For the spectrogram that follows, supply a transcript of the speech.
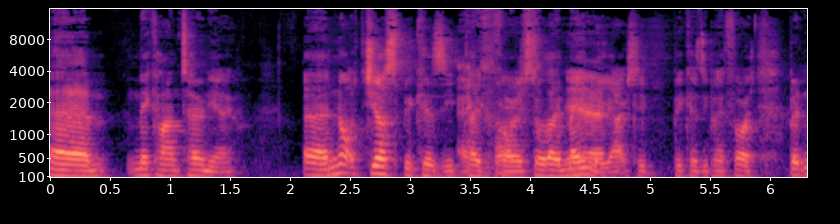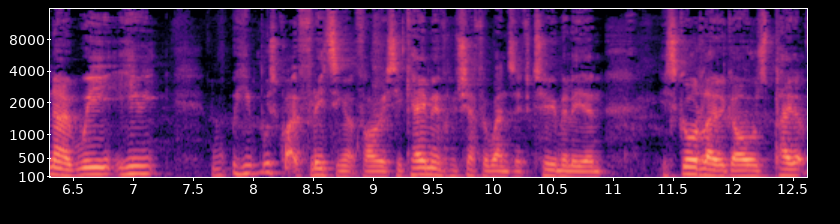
um, Michael Antonio. Uh, not just because he played for. Forest, although mainly Yeah. actually because he played for Forest. But no, we he he was quite fleeting at Forest. He came in from Sheffield Wednesday for two million. He scored a load of goals, played up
